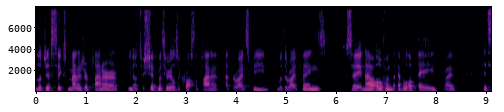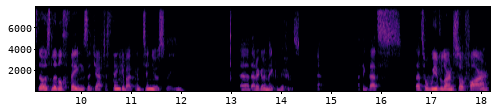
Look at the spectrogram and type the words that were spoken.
logistics manager planner you know to ship materials across the planet at the right speed with the right things to say now open envelope a right it's those little things that you have to think about continuously uh, that are going to make the difference yeah i think that's that's what we've learned so far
